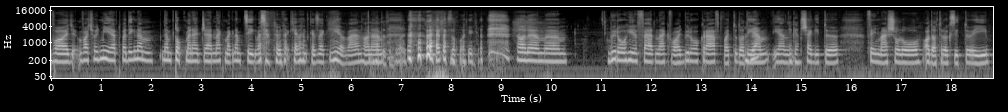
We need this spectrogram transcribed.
vagy, vagy hogy miért pedig nem, nem top menedzsernek, meg nem cégvezetőnek jelentkezek nyilván, hanem... Lehet ez a baj. lehet ez a baj, igen. hanem um, büróhilfernek, vagy bürokraft, vagy tudod, uh-huh. ilyen, ilyen igen. segítő, fénymásoló, adatrögzítői.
